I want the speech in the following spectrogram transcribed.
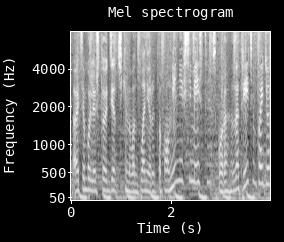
А, Тем более, что Деточкина вон планирует пополнение в семействе. Скоро за третьим пойдет,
